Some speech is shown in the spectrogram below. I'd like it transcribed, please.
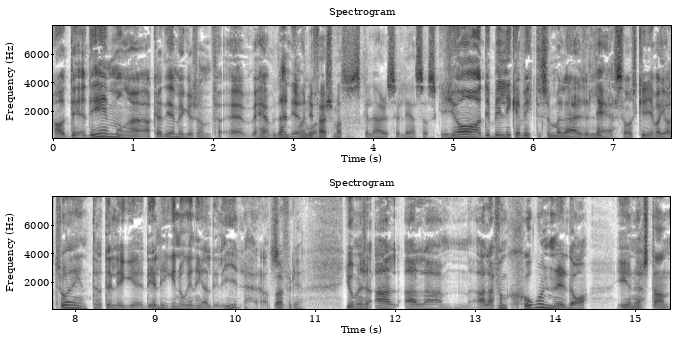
Ja, det, det är många akademiker som äh, hävdar det. Då. Ungefär som att man ska lära sig läsa och skriva. Ja, det blir lika viktigt som att lära sig läsa och skriva. Jag tror inte att det ligger, det ligger nog en hel del i det här. Alltså. Varför det? Jo, men så all, alla, alla funktioner idag är ju nästan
